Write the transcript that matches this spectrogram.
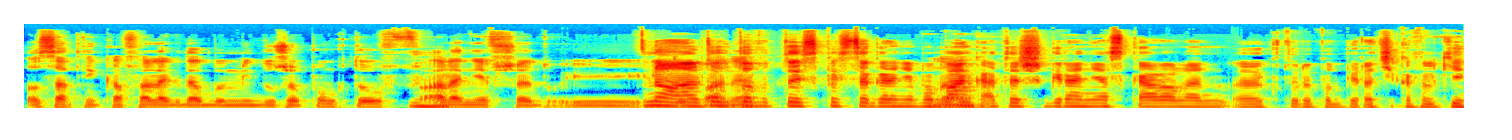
ostatni kafelek dałby mi dużo punktów, Mhm. ale nie wszedł i No, ale to, to, to jest kwestia grania w No. bank, a też grania z Karolem, e, który podbiera ci kafelki.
